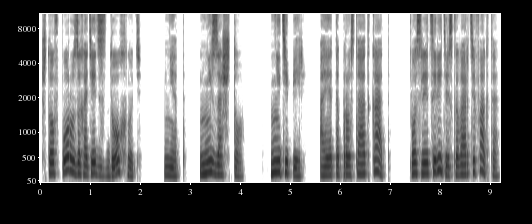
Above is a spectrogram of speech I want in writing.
что впору захотеть сдохнуть. Нет, ни за что. Не теперь. А это просто откат. После целительского артефакта.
